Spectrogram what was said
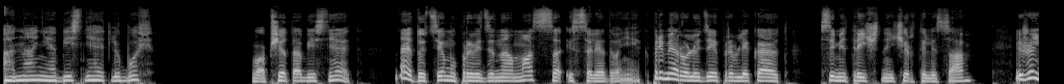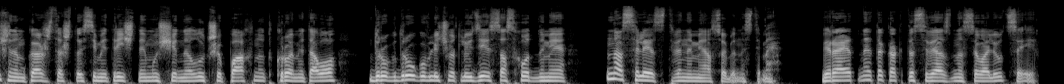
«Она не объясняет любовь?» Вообще-то объясняет. На эту тему проведена масса исследований. К примеру, людей привлекают симметричные черты лица, и женщинам кажется, что симметричные мужчины лучше пахнут. Кроме того, друг другу влечет людей со сходными наследственными особенностями. Вероятно, это как-то связано с эволюцией.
